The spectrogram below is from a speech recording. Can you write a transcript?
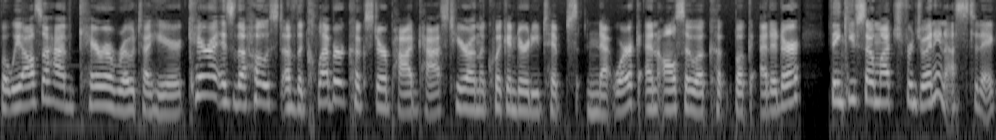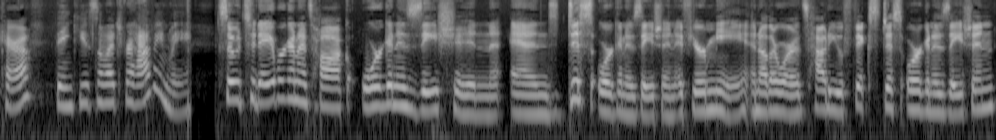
but we also have Kara Rota here. Kara is the host of the Clever Cookstr podcast here on the Quick and Dirty Tips Network and also a cookbook editor. Thank you so much for joining us today, Kara. Thank you so much for having me. So, today we're going to talk organization and disorganization, if you're me. In other words, how do you fix disorganization?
